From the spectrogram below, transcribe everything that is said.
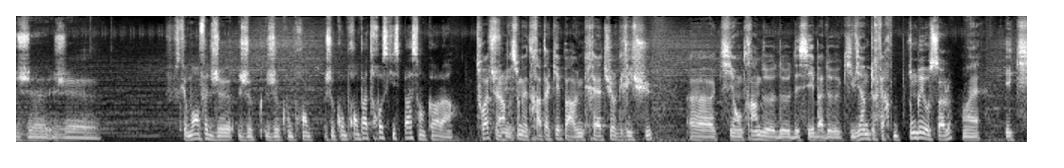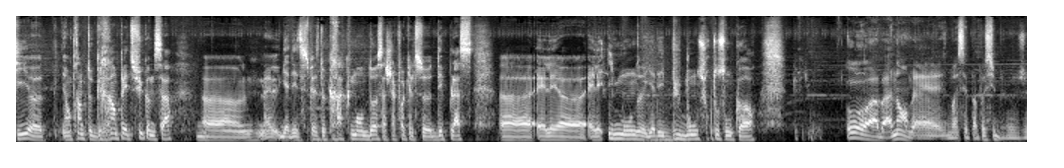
Je, je. Parce que moi, en fait, je, je, je, comprends, je comprends pas trop ce qui se passe encore là. Toi, tu as l'impression d'être attaqué par une créature griffue euh, qui est en train de de- d'essayer, bah, de, qui vient de te faire tomber au sol Ouais. et qui euh, est en train de te grimper dessus comme ça. Euh, elle- Il y a des espèces de craquements d'os à chaque fois qu'elle se déplace. Euh, elle, est, euh, elle est immonde, il y a des bubons sur tout son corps. Oh ah bah non, mais moi c'est pas possible. Je,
